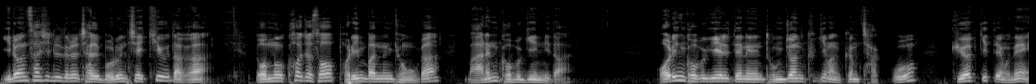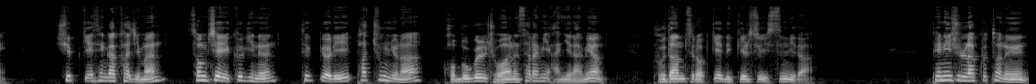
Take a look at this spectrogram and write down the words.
이런 사실들을 잘 모른 채 키우다가 너무 커져서 버림받는 경우가 많은 거북이입니다. 어린 거북이일 때는 동전 크기만큼 작고 귀엽기 때문에 쉽게 생각하지만 성체의 크기는 특별히 파충류나 거북을 좋아하는 사람이 아니라면 부담스럽게 느낄 수 있습니다. 페니슐라 쿠터는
